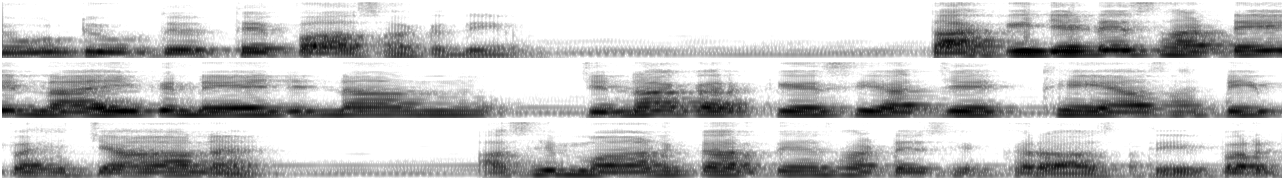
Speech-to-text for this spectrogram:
YouTube ਦੇ ਉੱਤੇ ਪਾ ਸਕਦੇ ਹੋ। ਤਾਂ ਕਿ ਜਿਹੜੇ ਸਾਡੇ ਨਾਇਕ ਨੇ, ਜਿਨ੍ਹਾਂ ਨੂੰ ਜਿਨ੍ਹਾਂ ਕਰਕੇ ਅਸੀਂ ਅੱਜ ਇੱਥੇ ਆ ਸਾਡੀ ਪਹਿਚਾਨ ਹੈ ਅਸੀਂ ਮਾਣ ਕਰਦੇ ਹਾਂ ਸਾਡੇ ਸਿੱਖ ਰਾਜ ਤੇ, ਪਰ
